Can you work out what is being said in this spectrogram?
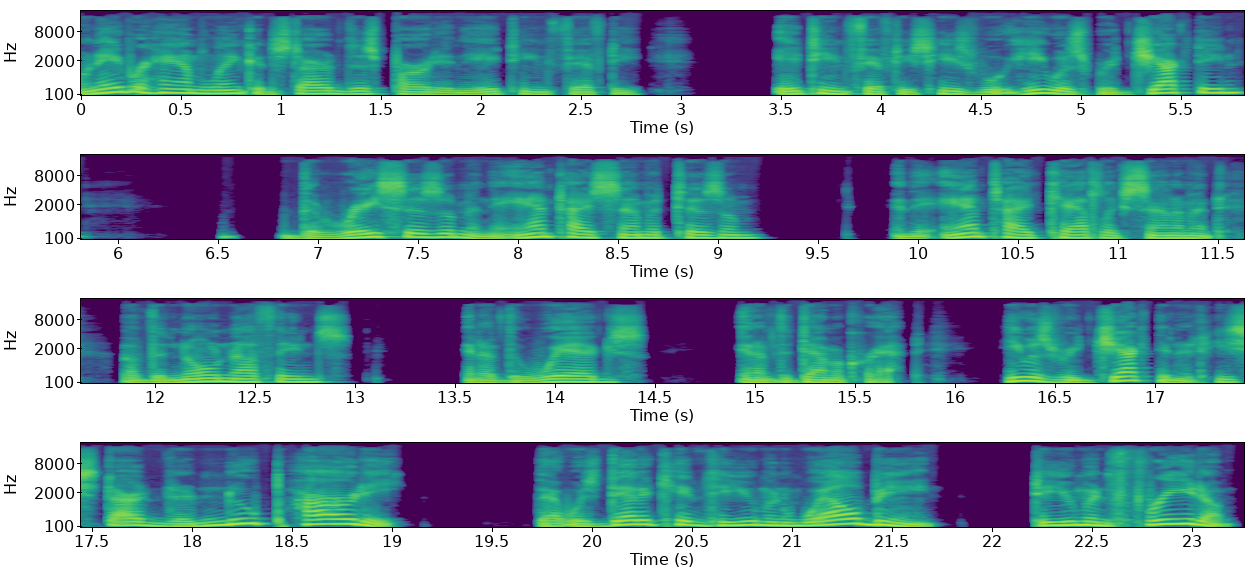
When Abraham Lincoln started this party in the 1850, 1850s, he's, he was rejecting the racism and the anti Semitism and the anti Catholic sentiment of the Know Nothings and of the Whigs and of the Democrat. He was rejecting it. He started a new party that was dedicated to human well being, to human freedom.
